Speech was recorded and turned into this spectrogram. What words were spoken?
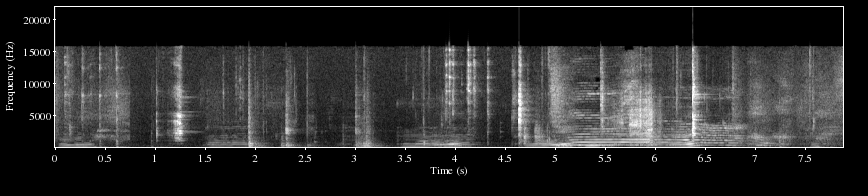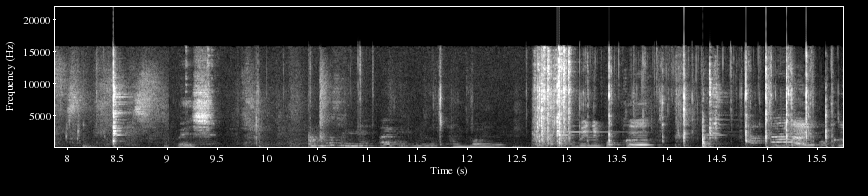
둘 하나 둘셋 넷 한번 우빈이 포크. 우빈아 여기 포크.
